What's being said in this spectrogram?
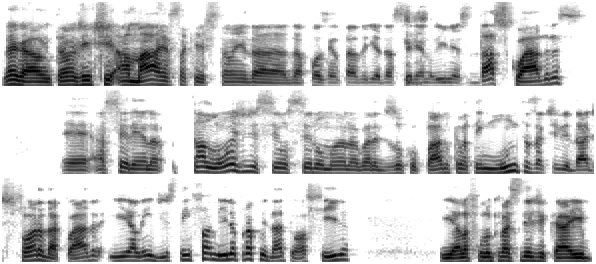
Legal, então a gente amarra essa questão aí da, da aposentadoria da Serena Williams das quadras. É, a Serena está longe de ser um ser humano agora desocupado, porque ela tem muitas atividades fora da quadra e, além disso, tem família para cuidar, tem uma filha. E ela falou que vai se dedicar aí,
